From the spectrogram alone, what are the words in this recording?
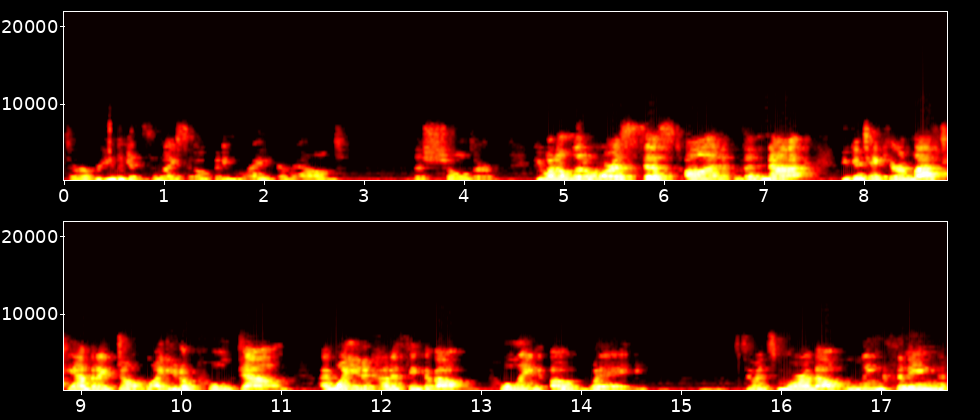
So we're really getting some nice opening right around the shoulder. If you want a little more assist on the neck, you can take your left hand, but I don't want you to pull down. I want you to kind of think about pulling away. So it's more about lengthening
